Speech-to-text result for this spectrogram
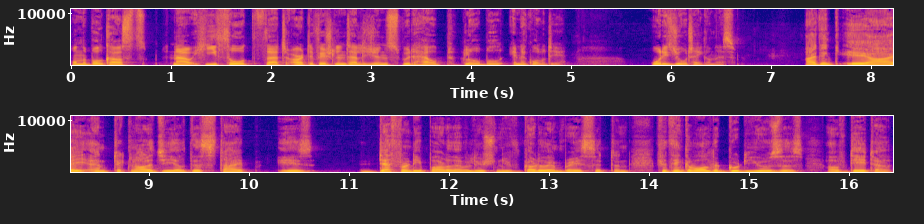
on the podcast. Now, he thought that artificial intelligence would help global inequality. What is your take on this? I think AI and technology of this type is definitely part of the evolution. You've got to embrace it. And if you think of all the good uses of data,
